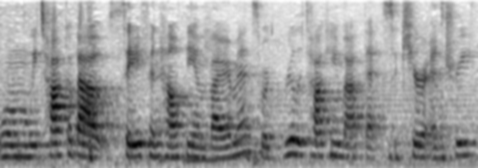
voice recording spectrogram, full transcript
when we talk about safe and healthy environments, we're really talking about that secure entry,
